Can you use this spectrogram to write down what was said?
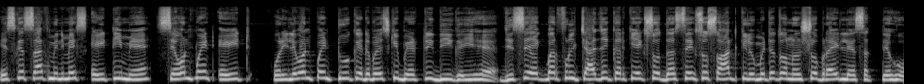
इसके साथ मिनिमक्स एटी में सेवन और 11.2 के डबल की बैटरी दी गई है, जिससे एक बार फुल चार्जिंग करके 110 से 160 किलोमीटर तो नॉन राइड ले सकते हो।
